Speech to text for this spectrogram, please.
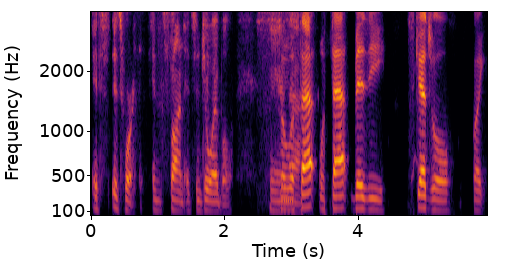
it's it's worth it. It's fun. It's enjoyable. so with uh, that with that busy schedule like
